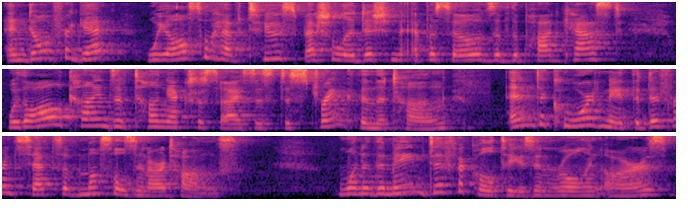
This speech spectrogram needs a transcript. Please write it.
And don't forget, we also have two special edition episodes of the podcast with all kinds of tongue exercises to strengthen the tongue and to coordinate the different sets of muscles in our tongues. One of the main difficulties in rolling R's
